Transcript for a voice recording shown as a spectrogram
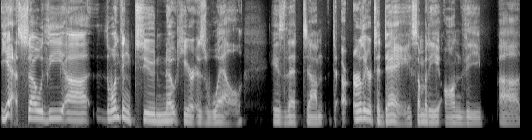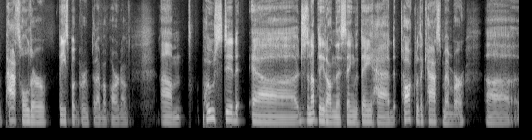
yeah, so the uh, the one thing to note here as well is that um, t- earlier today, somebody on the uh, pass holder Facebook group that I'm a part of, um, posted uh, just an update on this, saying that they had talked with a cast member uh,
